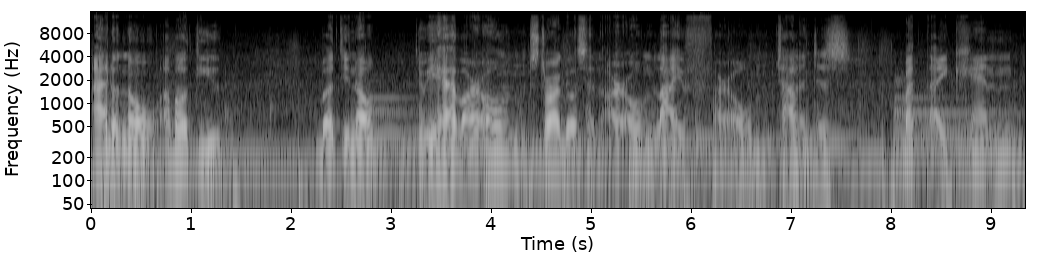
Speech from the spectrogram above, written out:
I don't know about you, but you know we have our own struggles and our own life, our own challenges. But I can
